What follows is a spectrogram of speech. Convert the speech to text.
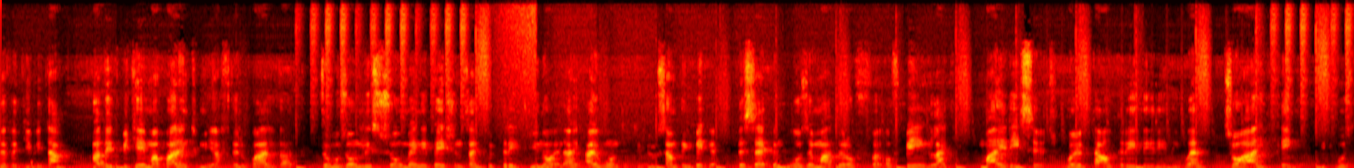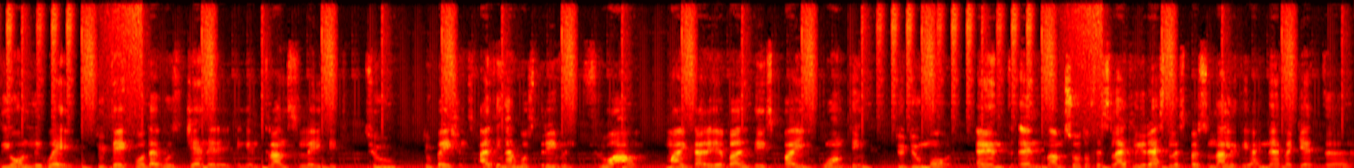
never give it up. But it became apparent to me after a while that there was only so many patients I could treat, you know, and I, I wanted to do something bigger. The second was a matter of, of being lucky. My research worked out really, really well. So I think it was the only way to take what I was generating and translate it to, to patients. I think I was driven throughout my career by this, by wanting to do more. And and I'm sort of a slightly restless personality. I never get uh,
